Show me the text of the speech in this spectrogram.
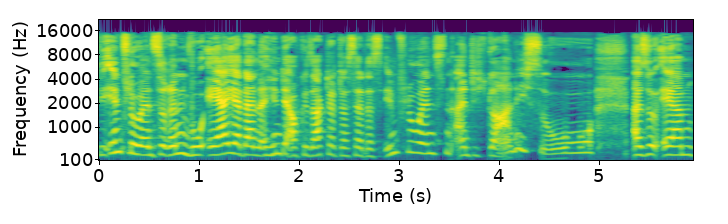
Die Influencerin, wo er ja dann hinterher auch gesagt hat, dass er das Influenzen eigentlich gar nicht so, also er,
